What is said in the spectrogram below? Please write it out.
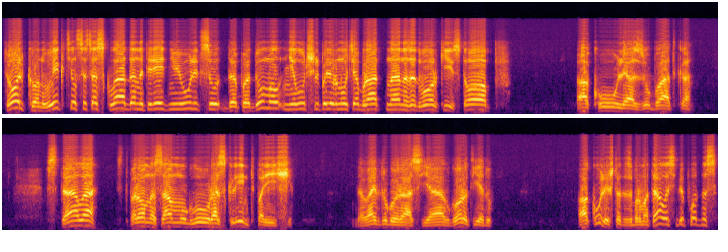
Только он выкатился со склада на переднюю улицу, да подумал, не лучше ли повернуть обратно на задворки. Стоп! Акуля зубатка. Встала с топором на самом углу, расклинь топорище. Давай в другой раз, я в город еду. Акуля что-то забормотала себе под нос.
